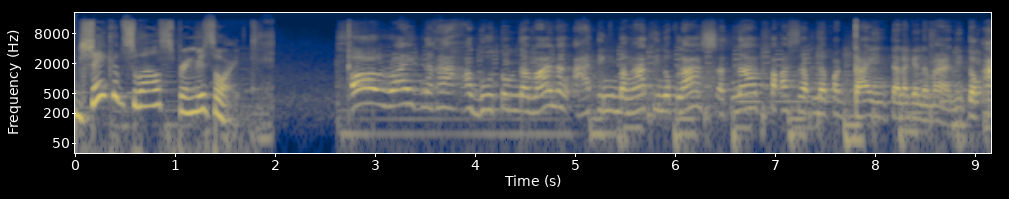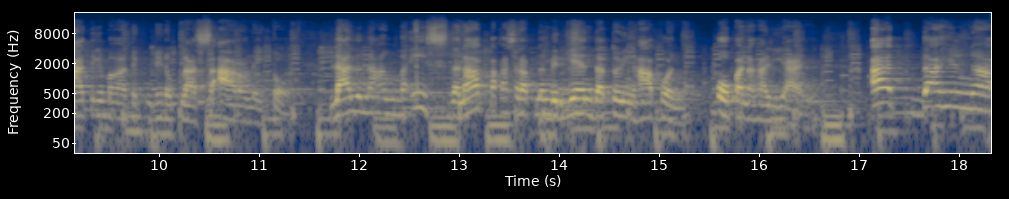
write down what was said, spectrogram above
Jacob's Well Spring Resort. Alright, nakakagutom naman ang ating mga tinuklas at napakasarap na pagkain talaga naman itong ating mga tin- tinuklas sa araw na ito. Lalo na ang mais na napakasarap na merienda tuwing hapon o pananghalian. At dahil nga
